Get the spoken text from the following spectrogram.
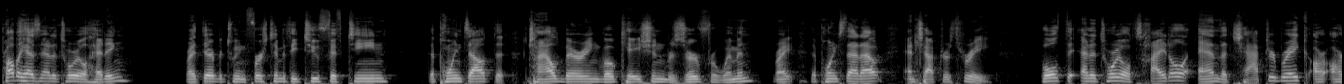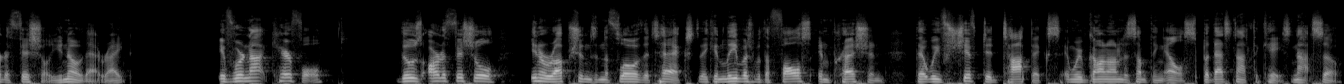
probably has an editorial heading right there between 1 Timothy 2:15 that points out that childbearing vocation reserved for women, right? That points that out and chapter 3. Both the editorial title and the chapter break are artificial. You know that, right? If we're not careful, those artificial interruptions in the flow of the text, they can leave us with a false impression that we've shifted topics and we've gone on to something else. But that's not the case. Not so.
